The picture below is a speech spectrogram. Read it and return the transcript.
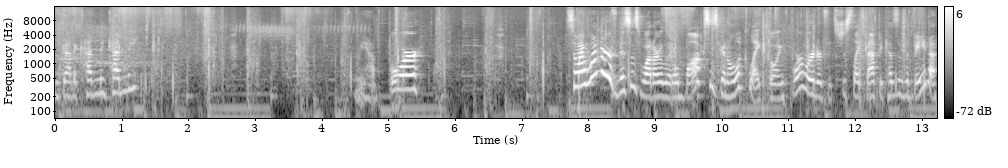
You got a cuddly cuddly? We have boar. So I wonder if this is what our little box is going to look like going forward or if it's just like that because of the beta.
